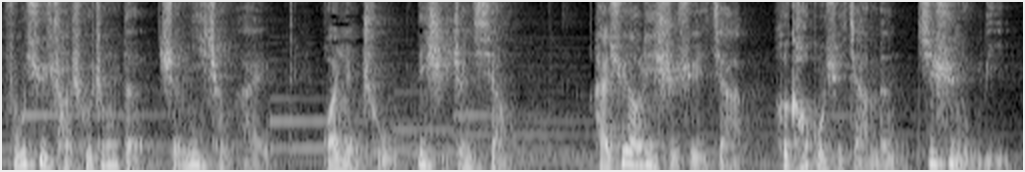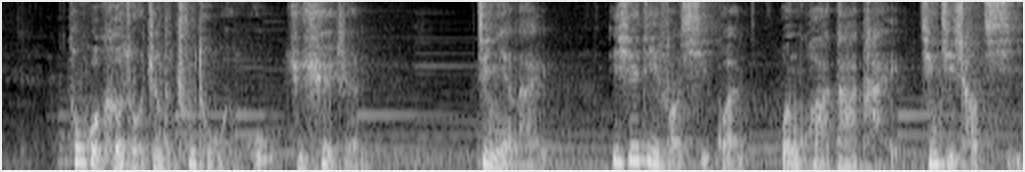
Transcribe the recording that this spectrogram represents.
拂去传说中的神秘尘埃，还原出历史真相，还需要历史学家和考古学家们继续努力，通过可佐证的出土文物去确认。近年来，一些地方习惯文化搭台、经济唱戏，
